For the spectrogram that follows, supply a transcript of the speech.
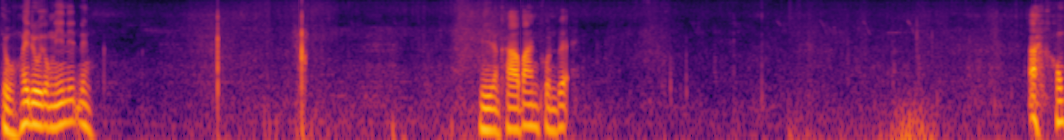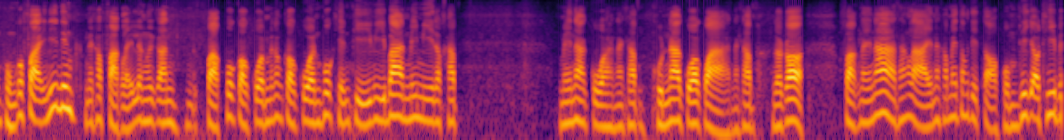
เดี๋ยวให้ดูตรงนี้นิดนึง มีหลังคาบ้านคนด้วยอะของผมก็ฝากอีกนิดนึงนะครับฝากหลายเรื่องเลยกัน ฝากพวกก่อกวนไม่ต้องก่อกวน พวกเห็นผีมีบ้านไม่มีแล้วครับ ไม่น่ากลัวนะครับ คุณน่ากลัวกว่านะครับ แล้วก็ฝากในหน้าทั้งหลายนะครับ ไม่ต้องติดต่อผมที่จะเอาที่ไป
